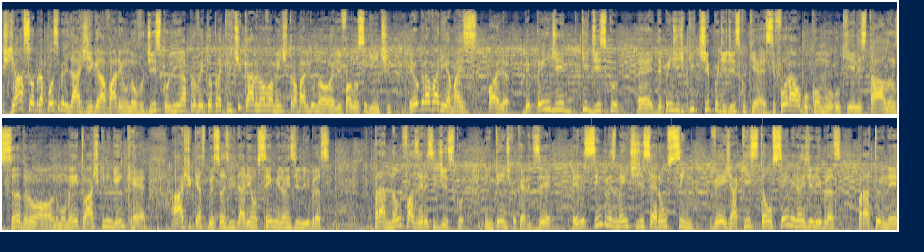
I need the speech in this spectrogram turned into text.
Já sobre a possibilidade de gravarem um novo disco, o Liam aproveitou para criticar novamente o trabalho do Noel. Ele falou o seguinte: Eu gravaria, mas olha, depende que disco, é, depende de que tipo de disco que é. Se for algo como o que ele está lançando no, no momento, acho que ninguém quer. Acho que as pessoas lhe dariam 100 milhões de libras para não fazer esse disco. Entende o que eu quero dizer? Eles simplesmente disseram sim. Veja, aqui estão 100 milhões de libras para a turnê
